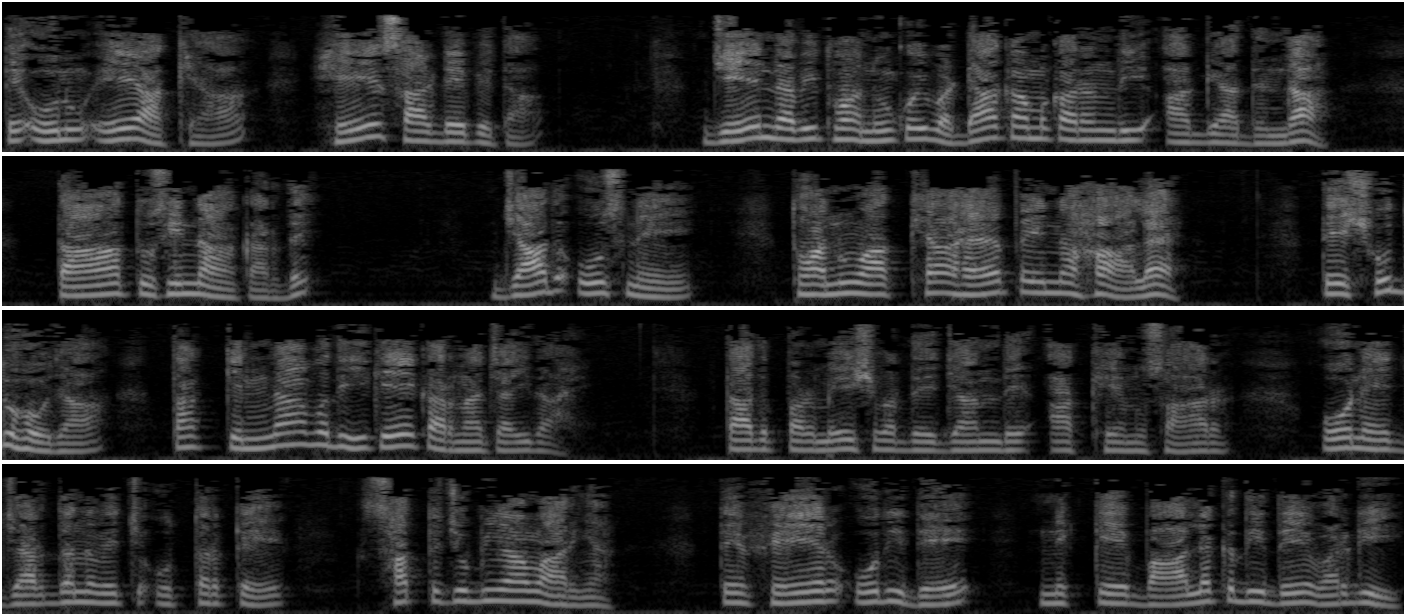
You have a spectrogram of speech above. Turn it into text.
ਤੇ ਉਹਨੂੰ ਇਹ ਆਖਿਆ हे ਸਾਡੇ ਪਿਤਾ, ਜੇ ਨਵੀ ਤੁਹਾਨੂੰ ਕੋਈ ਵੱਡਾ ਕੰਮ ਕਰਨ ਦੀ ਆਗਿਆ ਦਿੰਦਾ, ਤਾਂ ਤੁਸੀਂ ਨਾ ਕਰਦੇ। ਜਦ ਉਸ ਨੇ ਤੁਹਾਨੂੰ ਆਖਿਆ ਹੈ ਭਈ ਨਹਾ ਲੈ ਤੇ ਸ਼ੁੱਧ ਹੋ ਜਾ ਤਾਂ ਕਿੰਨਾ ਵਧੇਕ ਇਹ ਕਰਨਾ ਚਾਹੀਦਾ ਹੈ। ਤਦ ਪਰਮੇਸ਼ਵਰ ਦੇ ਜਨ ਦੇ ਆਖੇ ਅਨੁਸਾਰ ਉਹਨੇ ਜਰਦਨ ਵਿੱਚ ਉਤਰ ਕੇ ਸੱਤ ਚੁਬੀਆਂ ਮਾਰੀਆਂ ਤੇ ਫੇਰ ਉਹਦੀ ਦੇਹ ਨਿੱਕੇ ਬਾਲਕ ਦੀ ਦੇਹ ਵਰਗੀ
